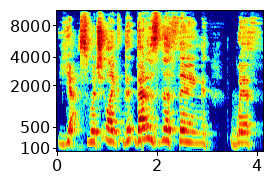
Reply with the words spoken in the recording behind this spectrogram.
Yes, which like th- that is the thing with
